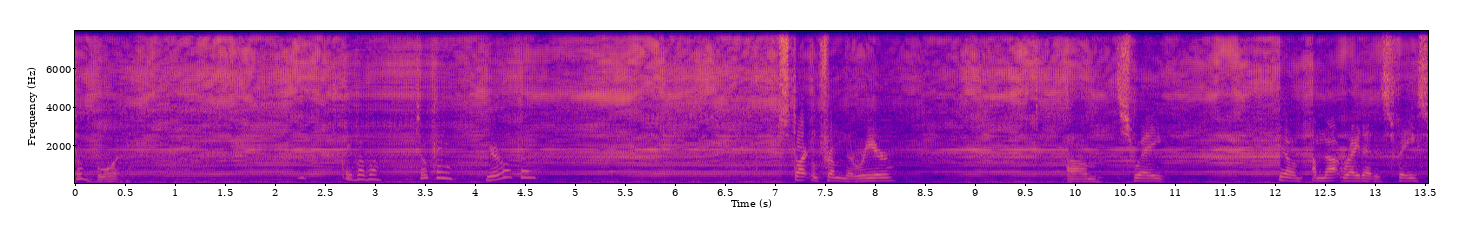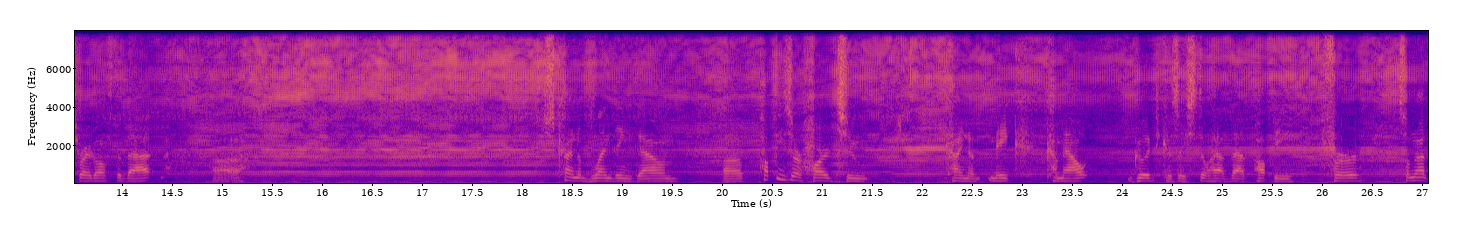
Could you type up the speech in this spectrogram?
Good boy. Hey, Bubba. It's okay. You're okay. Starting from the rear. Um, this way, you know, I'm not right at his face right off the bat. Uh, kind of blending down. Uh, puppies are hard to kind of make come out good because they still have that puppy fur. So I'm not,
